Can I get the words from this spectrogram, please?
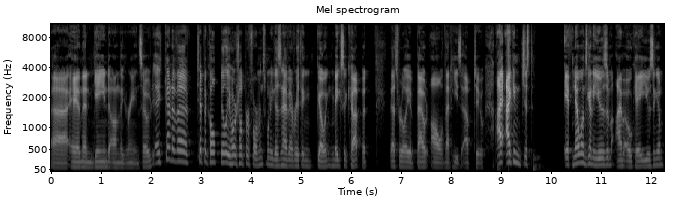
uh, and then gained on the green. So it's kind of a typical Billy Horschel performance when he doesn't have everything going. Makes a cut, but that's really about all that he's up to. I, I can just if no one's going to use him, I'm okay using him.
